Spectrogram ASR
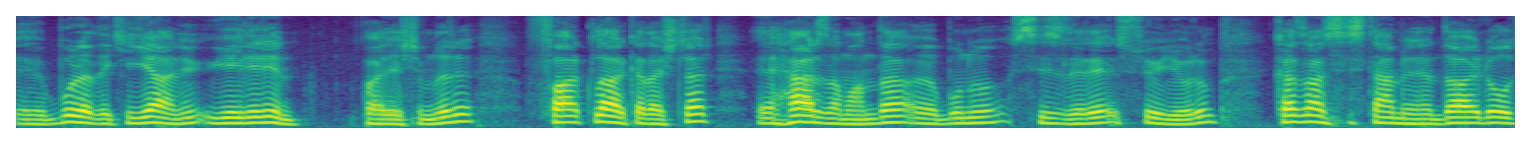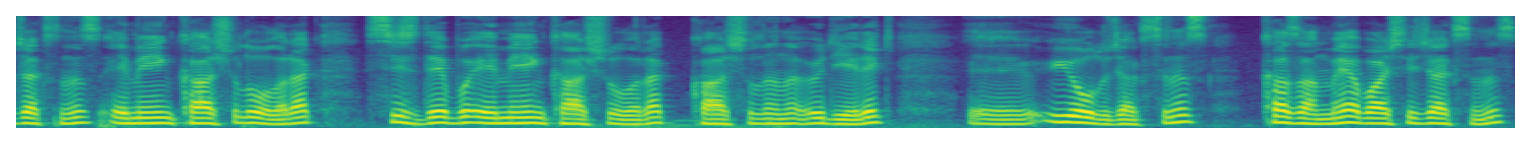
E, buradaki yani üyelerin paylaşımları farklı arkadaşlar. E, her zaman da e, bunu sizlere söylüyorum. Kazan sistemlerine dahil olacaksınız. Emeğin karşılığı olarak siz de bu emeğin karşılığı olarak karşılığını ödeyerek üye olacaksınız. Kazanmaya başlayacaksınız.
